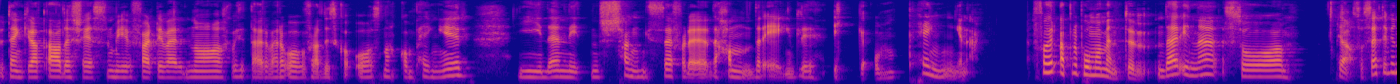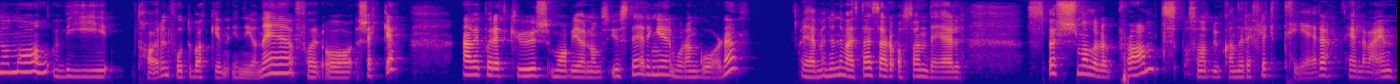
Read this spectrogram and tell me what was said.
du tenker at ah, det skjer så mye fælt i verden, og skal vi sitte her og være overfladiske og snakke om penger, gi det en liten sjanse, for det, det handler egentlig ikke om pengene. For apropos momentum, der inne så, ja, så setter vi noen mål. Vi tar en fot i bakken i ny og ne for å sjekke. Er vi på rett kurs? Må vi gjøre noen justeringer? Hvordan går det? Eh, men underveis der så er det også en del spørsmål eller prompts, sånn at du kan reflektere hele veien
